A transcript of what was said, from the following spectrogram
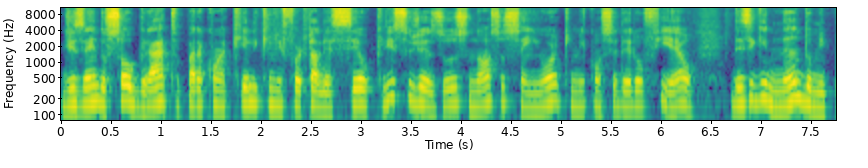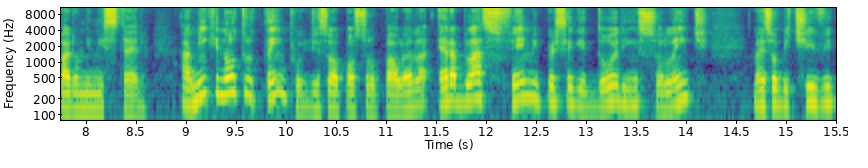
dizendo: Sou grato para com aquele que me fortaleceu, Cristo Jesus, nosso Senhor, que me considerou fiel, designando-me para o ministério. A mim que noutro tempo, diz o apóstolo Paulo, ela era blasfemo, perseguidor e insolente, mas obtive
